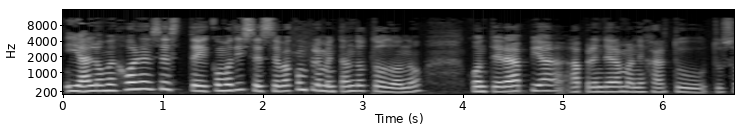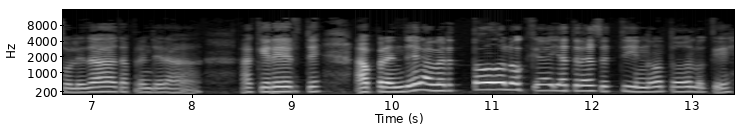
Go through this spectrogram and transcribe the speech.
Y a lo mejor es este, como dices, se va complementando todo, ¿no? Con terapia, aprender a manejar tu, tu soledad, aprender a, a quererte, aprender a ver todo lo que hay atrás de ti, ¿no? Todo lo que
